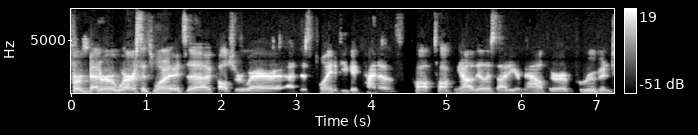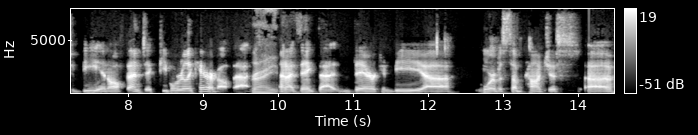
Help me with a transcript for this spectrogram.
for better or worse, it's one. It's a culture where, at this point, if you get kind of caught talking out of the other side of your mouth or proven to be inauthentic, people really care about that. Right. And I think that there can be uh, more of a subconscious uh,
